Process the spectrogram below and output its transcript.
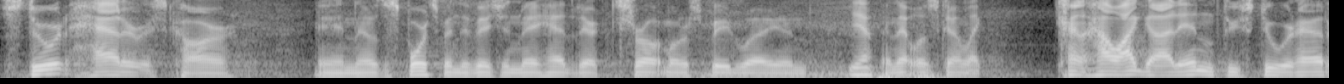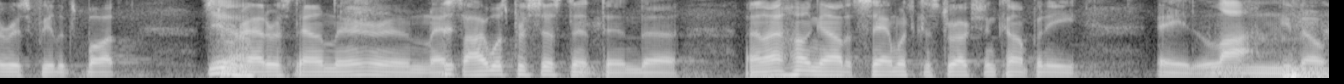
Stuart Hatteras car, and there was a Sportsman division they had there at Charlotte Motor Speedway, and Yeah. and that was kind of like kind of how I got in through Stuart Hatteras. Felix bought Stuart Yeah. Hatteras down there, and as I was persistent, and uh, and I hung out at Sandwich Construction Company a lot. You know,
